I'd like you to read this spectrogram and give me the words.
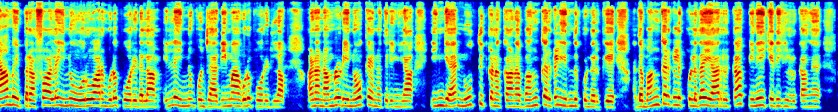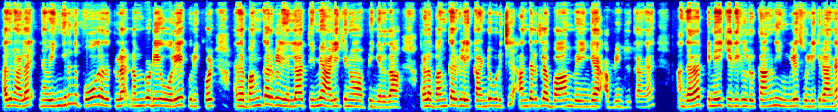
நாம இப்ப ரஃபால இன்னும் ஒரு வாரம் கூட போரிடலாம். இல்ல இன்னும் கொஞ்சம் அதிகமாக கூட போரிடலாம். ஆனா நம்மளுடைய நோக்கம் என்ன தெரியுங்களா? இங்க நூத்துக்கணக்கான பங்கர்கள் இருந்து கொண்டிருக்கு. அந்த பங்கர்களுக்குள்ள தான் யார் இருக்கா? பிணை கெதிகள் இருக்காங்க. அதனால நம்ம இங்கிருந்து போகிறதுக்குள்ள நம்மளுடைய ஒரே குறிக்கோள் அந்த பங்கர்கள் எல்லாத்தையுமே அழிக்கணும் அப்படிங்கறதுதான். அதனால பங்கர்களை கண்டுபிடிச்சு அந்த இடத்துல பாம் வைங்க அப்படின்னு இருக்காங்க. அங்கதான் பிணைக்கேதிகள் இருக்காங்கன்னு இவங்களே சொல்லிக்கிறாங்க.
